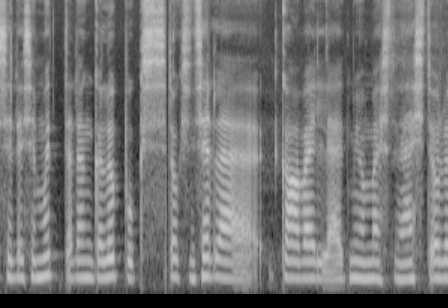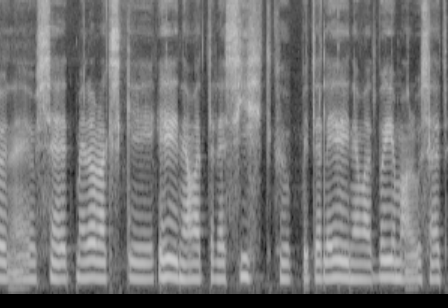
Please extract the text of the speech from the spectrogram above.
sellise mõttelõnga lõpuks tooksin selle ka välja, et minu meelest on hästi oluline just see, et meil olekski erinevatele sihtgruppidele erinevad võimalused,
